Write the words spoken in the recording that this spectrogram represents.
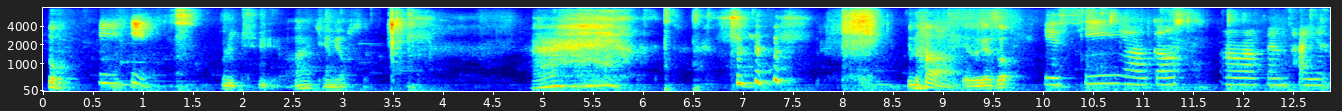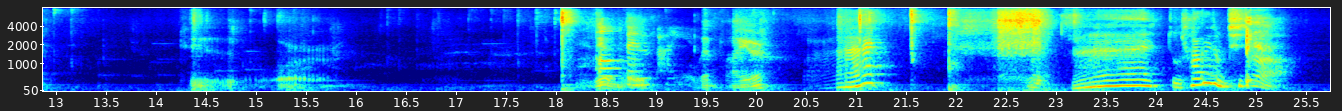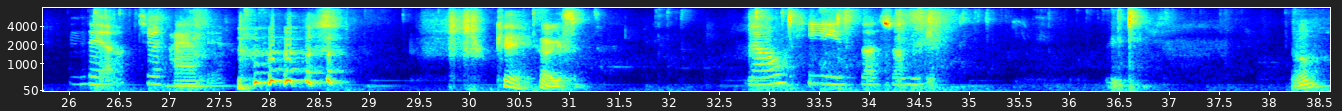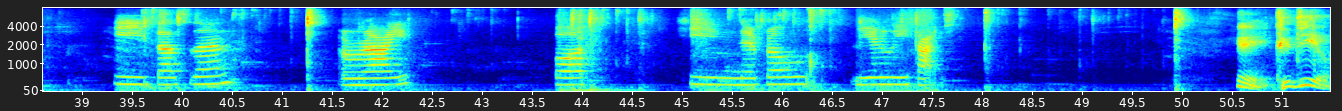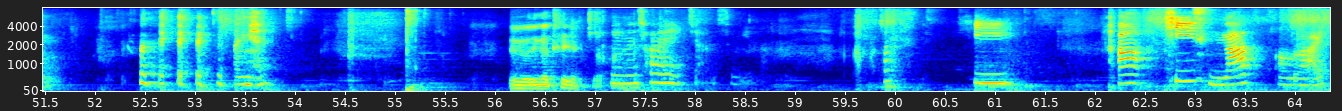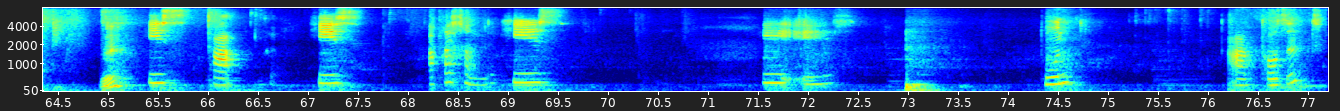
또. He eats. 그렇지. 아 재미없어. 아. 나 계속해서 Is he a ghost or a vampire? 좀 사기 좀 치자. 안 돼요. 집에 가야 돼요. 오케이, 알겠습니다. Now he is a zombie. 다음, He doesn't arrive, but he never really dies. 오케이, 드디어 아니야, 여기 어딘가 틀렸죠. 그는 살아있지 않습니다. 맞아? He, 아, he's not alive. 네? He's, 아, 그, he's, 아까 했었는데, he's, he is, don't, 아, doesn't,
